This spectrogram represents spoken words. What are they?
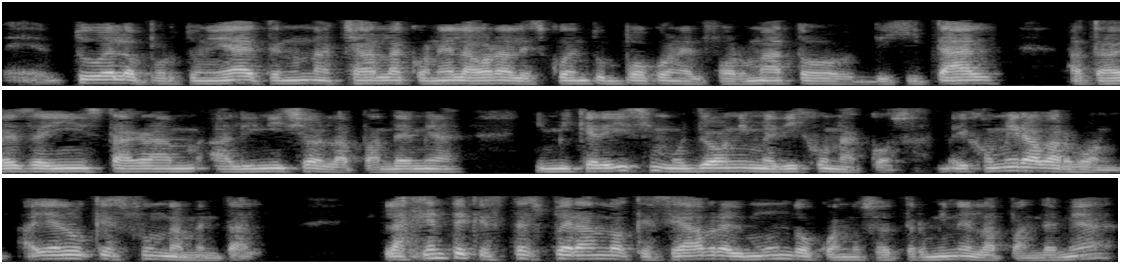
Eh, tuve la oportunidad de tener una charla con él, ahora les cuento un poco en el formato digital, a través de Instagram al inicio de la pandemia. Y mi queridísimo Johnny me dijo una cosa. Me dijo, mira, Barbón, hay algo que es fundamental. la gente que está esperando a que se abra el mundo cuando se termine la pandemia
